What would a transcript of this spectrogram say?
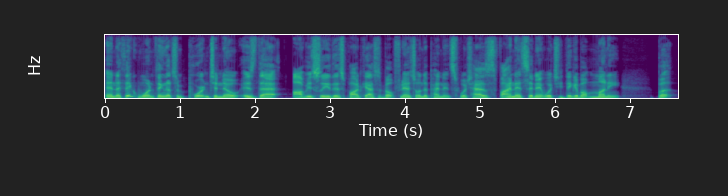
And I think one thing that's important to note is that obviously this podcast is about financial independence, which has finance in it, which you think about money. But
